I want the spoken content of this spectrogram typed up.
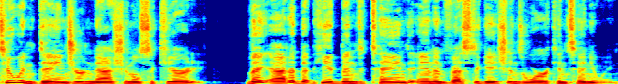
to endanger national security. They added that he had been detained and investigations were continuing.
